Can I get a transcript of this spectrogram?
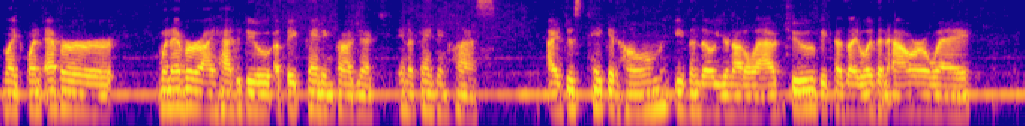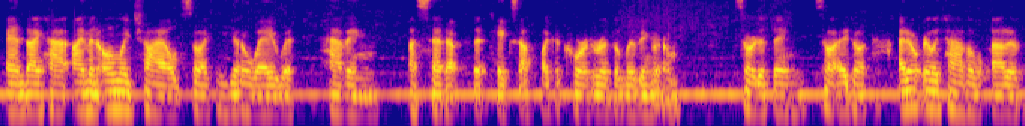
like, whenever whenever I had to do a big painting project in a painting class, I just take it home, even though you're not allowed to, because I live an hour away, and I have I'm an only child, so I can get away with having a setup that takes up like a quarter of the living room, sort of thing. So I don't I don't really have a lot of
